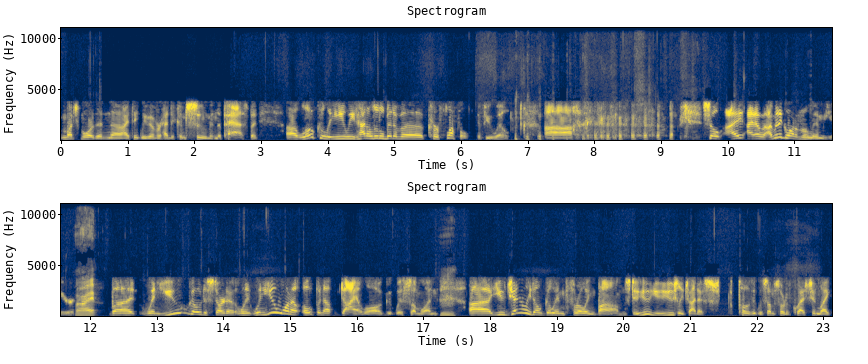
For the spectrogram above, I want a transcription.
much more than uh, I think we've ever had to consume in the past. But uh, locally, we've had a little bit of a kerfluffle, if you will. uh, so I, I, I'm going to go out on a limb here. All right. But when you go to start a when when you want to open up dialogue with someone, uh, you generally don't go in throwing bombs, do you? You usually try to pose it with some sort of question like,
